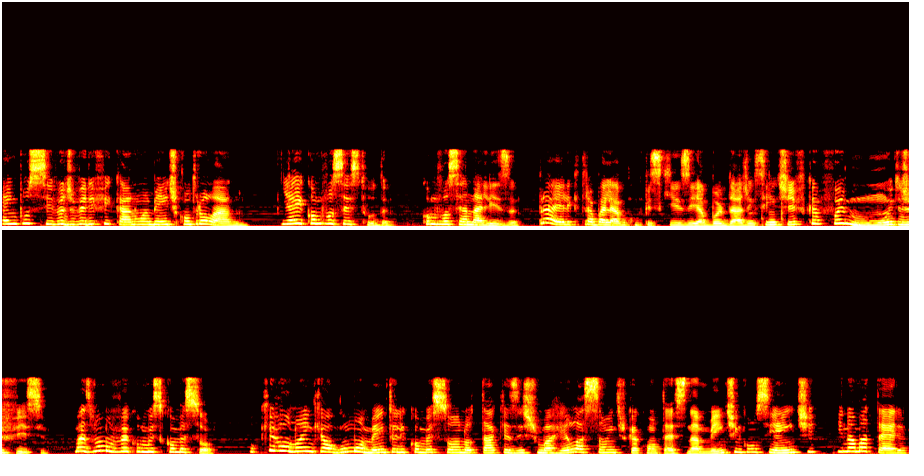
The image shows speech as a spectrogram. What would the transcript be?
é impossível de verificar num ambiente controlado. E aí, como você estuda? Como você analisa? Para ele que trabalhava com pesquisa e abordagem científica, foi muito difícil. Mas vamos ver como isso começou. O que rolou em que em algum momento ele começou a notar que existe uma relação entre o que acontece na mente inconsciente e na matéria,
